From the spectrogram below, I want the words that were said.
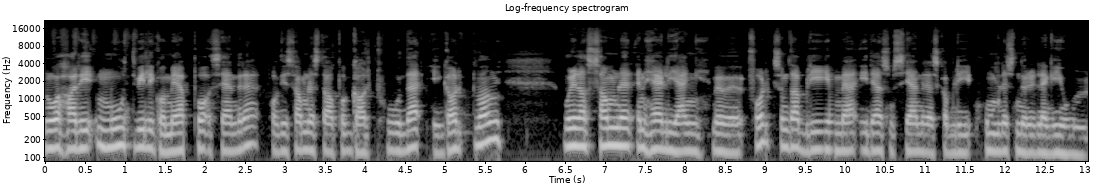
Noe Harry motvillig går med på senere, og de samles da på Galthode i Galtvang, hvor de da samler en hel gjeng med folk som da blir med i det som senere skal bli Humlesnurrlegionen.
